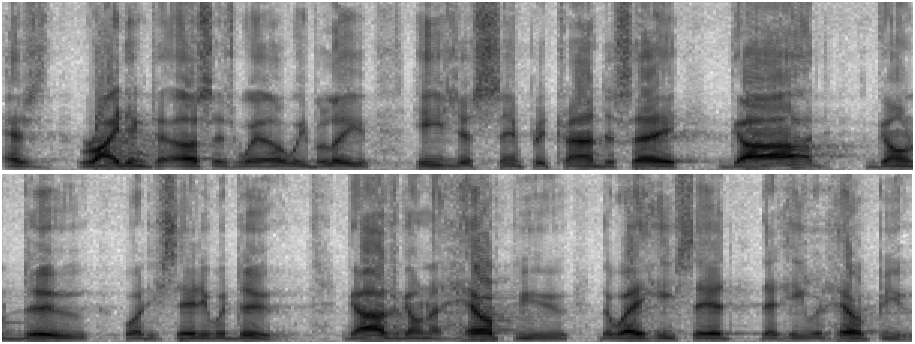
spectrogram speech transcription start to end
as writing to us as well, we believe. He's just simply trying to say, God is going to do what He said He would do. God's going to help you the way He said that He would help you.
